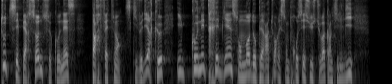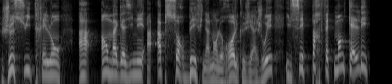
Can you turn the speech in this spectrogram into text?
toutes ces personnes se connaissent parfaitement. Ce qui veut dire que il connaît très bien son mode opératoire et son processus. Tu vois, quand il dit je suis très long à emmagasiner, à absorber finalement le rôle que j'ai à jouer, il sait parfaitement quel est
